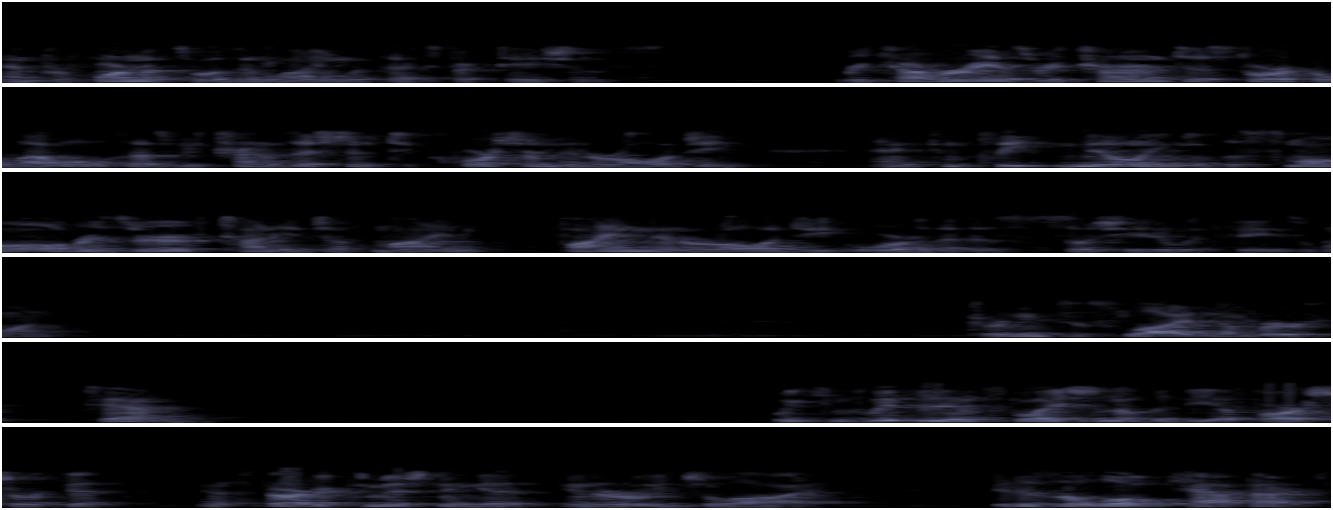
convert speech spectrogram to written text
and performance was in line with expectations. Recovery has returned to historical levels as we transition to coarser mineralogy and complete milling of the small reserve tonnage of fine mineralogy ore that is associated with phase I. Turning to slide number 10. We completed the installation of the DFR circuit and started commissioning it in early July. It is a low CapEx,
